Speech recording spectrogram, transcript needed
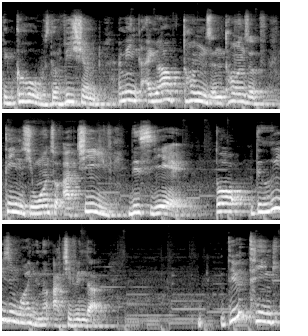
the goals, the vision. I mean, you have tons and tons of things you want to achieve this year, but the reason why you're not achieving that, do you think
